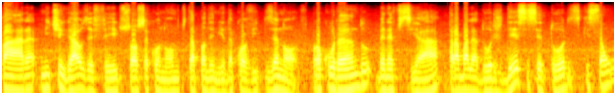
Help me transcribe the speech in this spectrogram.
para mitigar os efeitos socioeconômicos da pandemia da Covid-19, procurando beneficiar trabalhadores desses setores que são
